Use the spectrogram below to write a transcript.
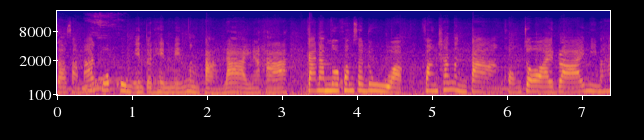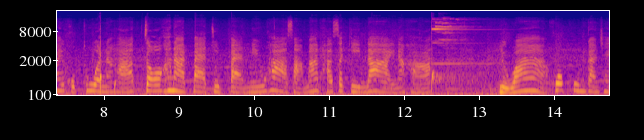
จะสามารถควบคุม Entertainment ต่างๆ ได้นะคะ การอำนวยความสะดวก ฟังก์ชันต่างๆ ของจอ iDrive มีมาให้ครบถ้วนนะคะ จอขนาด 8.8 นิ้วค่ะ สามารถทัชสกรีนได้นะคะ หรือว่าควบคุมการใช้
